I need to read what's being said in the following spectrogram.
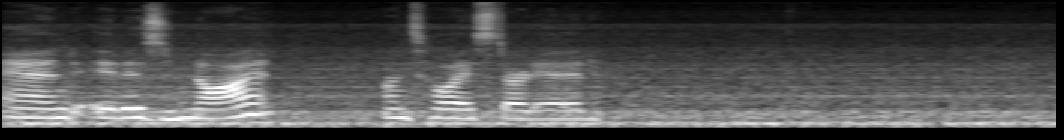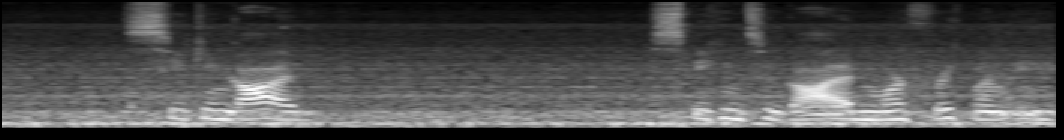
And it is not until I started seeking God, speaking to God more frequently,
